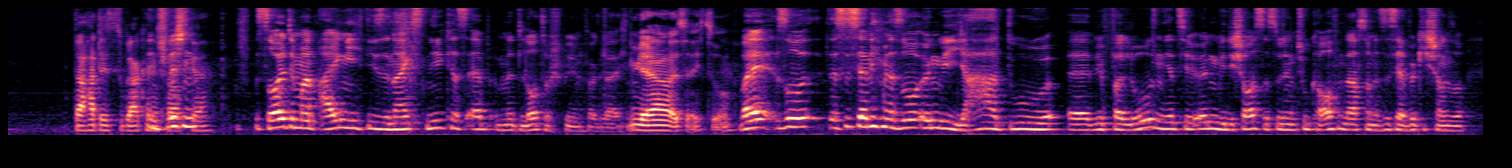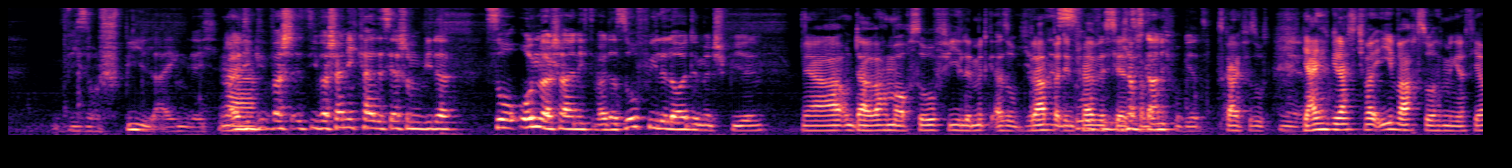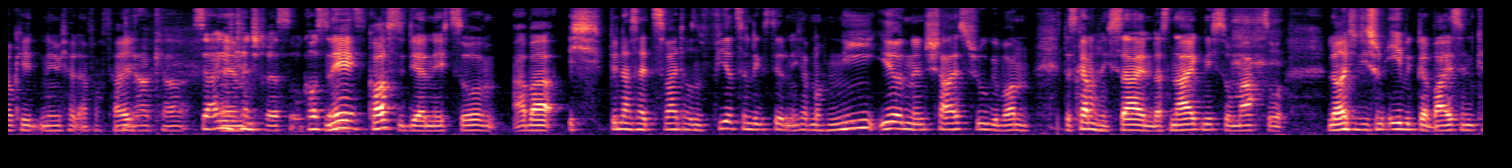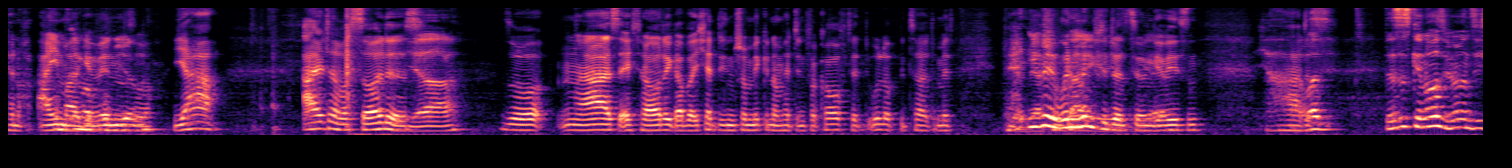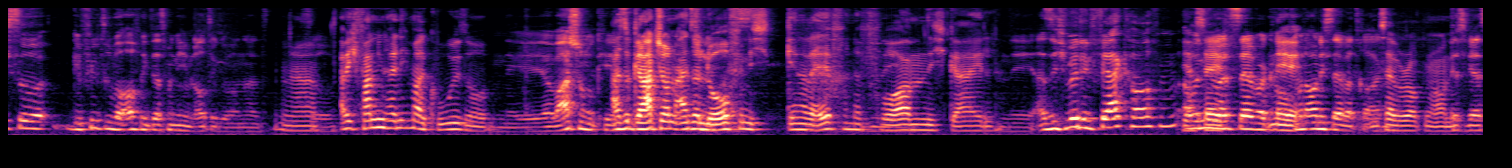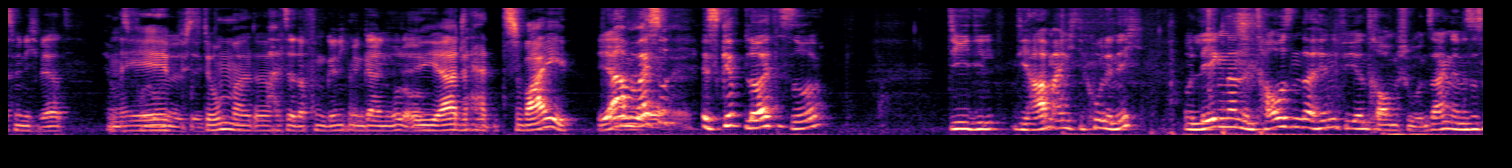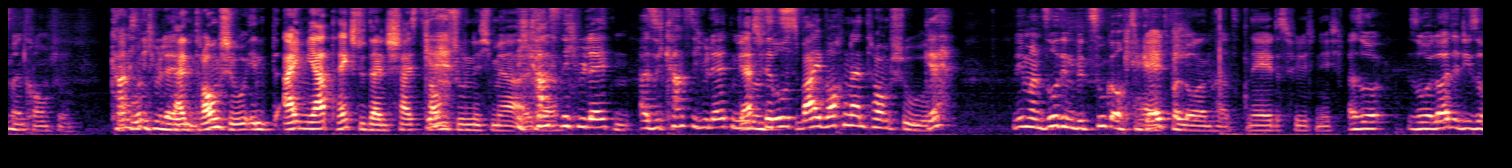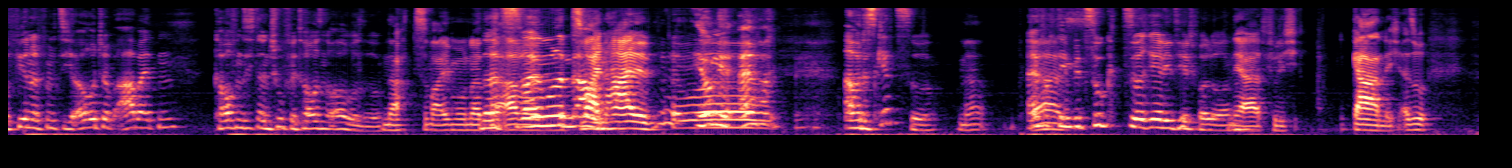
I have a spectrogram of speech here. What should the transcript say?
Da hattest du gar keine Inzwischen- Chance, sollte man eigentlich diese Nike Sneakers App mit Lotto-Spielen vergleichen. gell? Ja, ist echt so. Weil so, das ist ja nicht mehr so irgendwie, ja, du, äh, wir verlosen jetzt hier irgendwie die Chance, dass du den Schuh kaufen darfst, sondern es ist ja wirklich schon so, wie so Spiel eigentlich. Ja. Weil die, die Wahrscheinlichkeit ist ja schon wieder so unwahrscheinlich, weil da so viele Leute mitspielen. Ja, und da haben auch so viele mit, also gerade bei den so Travis viel- jetzt. Ich hab's haben- gar nicht probiert. Ist gar nicht versucht. Nee. Ja, ich habe gedacht, ich war eh wach, so habe mir gedacht, ja, okay, nehme ich halt einfach teil. ja, klar. Ist ja eigentlich Ähm, kein Stress so. Kostet ja Nee, nichts. kostet ja nichts so. Aber ich bin da seit 2014 registriert und ich habe noch nie irgendeinen Scheißschuh gewonnen. Das kann doch nicht sein, dass Nike nicht so macht. So Leute, die schon ewig dabei sind, können noch einmal gewinnen. probieren. So. Ja, Alter, was soll das? Ja. So, na, ist echt traurig, aber ich hätte ihn schon mitgenommen, hätte ihn verkauft, hätte Urlaub bezahlt damit. Wäre Ja, wär übel Win-Win-Situation gewesen. Ja, das- das, ist genauso, wie wenn man sich so gefühlt drüber aufregt, dass man nicht im Lotto gewonnen hat. Ja. So. Aber ich fand ihn halt nicht mal cool so. Nee, ja, war schon okay. Also gerade John 1 Low finde ich generell von der Nee. Form nicht geil. nee, also ich würde ihn verkaufen, Ja, aber niemals selber kaufen Nee. und auch nicht selber tragen. Und selber rocken auch nicht. Das wäre es mir nicht wert. Ist Nee, bist dumm, Alter. Alter, davon gönne ich mir einen geilen Urlaub. Ja, der hat zwei. Ja, aber weißt du, es gibt Leute so, die, die, die haben eigentlich die Kohle nicht und legen dann einen Tausender hin für ihren Traumschuh und sagen dann, das ist mein Traumschuh. Kann ich nicht relaten. Dein Traumschuh, in einem Jahr trägst du deinen scheiß Traumschuh nicht mehr, Alter. ich kann es nicht relaten. Also ich kann es nicht relaten, wie Der ist man, für so, zwei Wochen dein Traumschuh. Gell? wie man so den Bezug auch zu Keck. Geld verloren hat. Nee, das fühle ich nicht. Also so Leute, die so 450 Euro Job arbeiten, kaufen sich dann einen Schuh für 1000 Euro so. Nach zwei Monaten Nach zwei Monaten Zweieinhalb. Junge, einfach. Aber das gibt's so. Ja. Einfach Ja, den Bezug zur Realität verloren. Ja, fühle ich gar nicht. Also,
